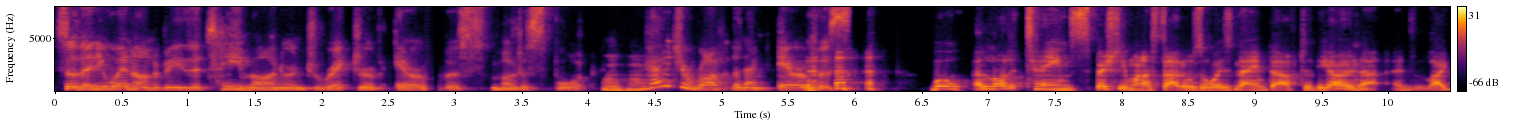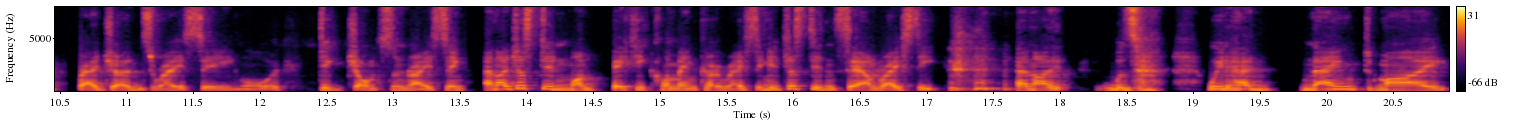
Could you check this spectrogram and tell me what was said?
So then you went on to be the team owner and director of Erebus Motorsport. Mm-hmm. How did you arrive at the name Erebus? well, a lot of teams, especially when I started, was always named after the owner, and like Brad Jones Racing or Dick Johnson Racing. And I just didn't want Betty Klimenko Racing. It just didn't sound racy. and I was, we'd had named my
